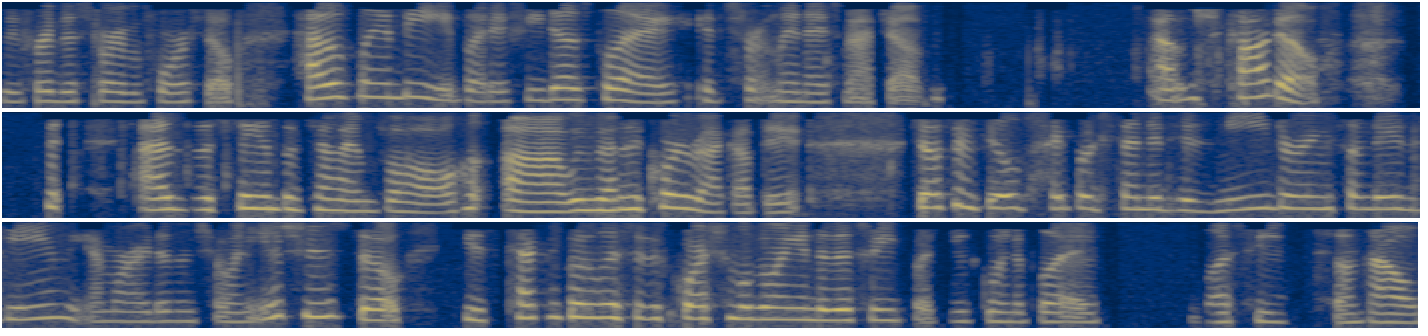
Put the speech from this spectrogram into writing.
We've heard this story before, so have a plan B. But if he does play, it's certainly a nice matchup. Out in Chicago, as the sands of time fall, uh, we've got a quarterback update. Justin Fields hyperextended his knee during Sunday's game. The MRI doesn't show any issues, so he's technically listed as questionable going into this week, but he's going to play unless he somehow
